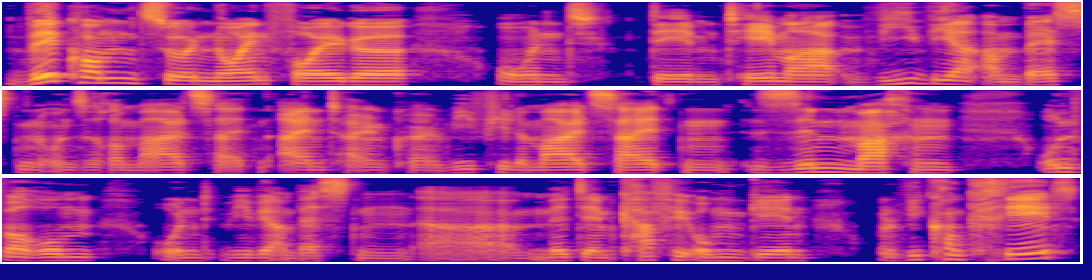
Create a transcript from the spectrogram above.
Willkommen zur neuen Folge und dem Thema, wie wir am besten unsere Mahlzeiten einteilen können, wie viele Mahlzeiten Sinn machen und warum und wie wir am besten äh, mit dem Kaffee umgehen und wie konkret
